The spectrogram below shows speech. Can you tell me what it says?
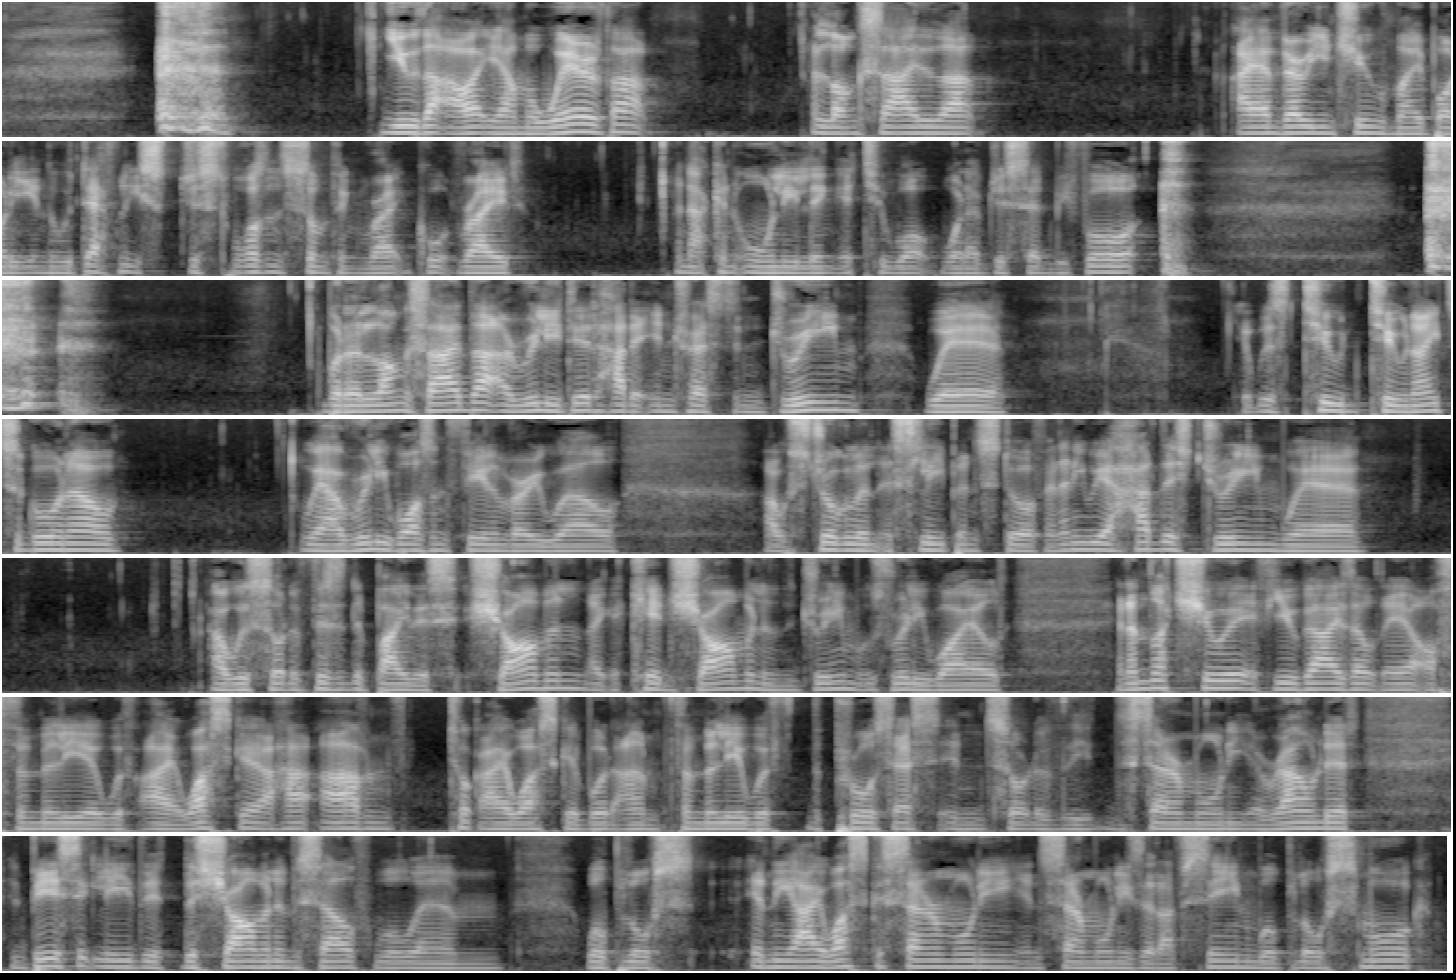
you that I am aware of that. Alongside of that, I am very in tune with my body, and there definitely just wasn't something right, right, and I can only link it to what what I've just said before. But alongside that, I really did had an interesting dream where it was two two nights ago now, where I really wasn't feeling very well. I was struggling to sleep and stuff. And anyway, I had this dream where I was sort of visited by this shaman, like a kid shaman in the dream. It was really wild. And I'm not sure if you guys out there are familiar with ayahuasca. I, ha- I haven't took ayahuasca, but I'm familiar with the process and sort of the, the ceremony around it. And basically, the, the shaman himself will um will blow in the ayahuasca ceremony in ceremonies that I've seen will blow smoke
